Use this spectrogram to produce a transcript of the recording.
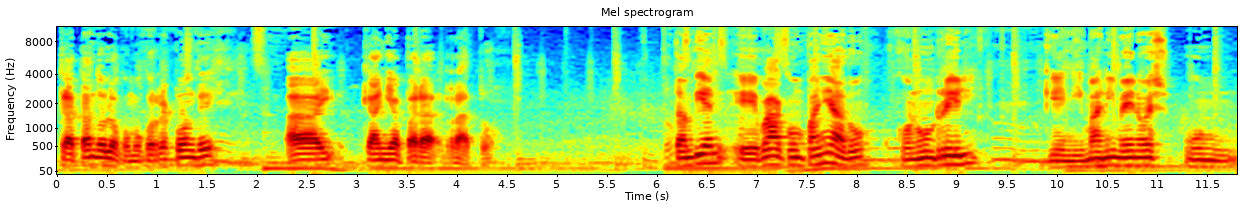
tratándolo como corresponde hay caña para rato. También eh, va acompañado con un reel que ni más ni menos es un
